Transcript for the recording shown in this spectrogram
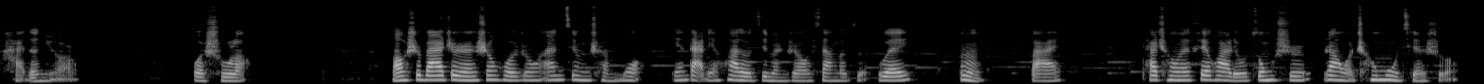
海的女儿。我输了。毛十八这人生活中安静沉默，连打电话都基本只有三个字：喂，嗯，拜。他成为废话流宗师，让我瞠目结舌。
